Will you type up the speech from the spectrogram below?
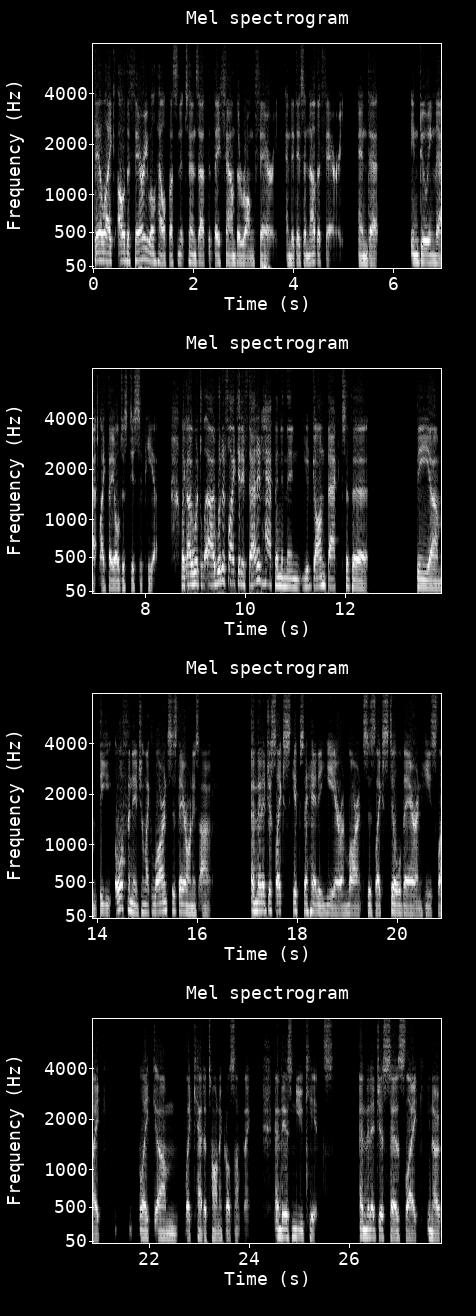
they're like, "Oh, the fairy will help us," and it turns out that they found the wrong fairy, and that there's another fairy, and that in doing that, like they all just disappear. Like I would, I would have liked it if that had happened, and then you'd gone back to the the um the orphanage, and like Lawrence is there on his own. And then it just like skips ahead a year and Lawrence is like still there and he's like like um like catatonic or something. And there's new kids. And then it just says like you know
